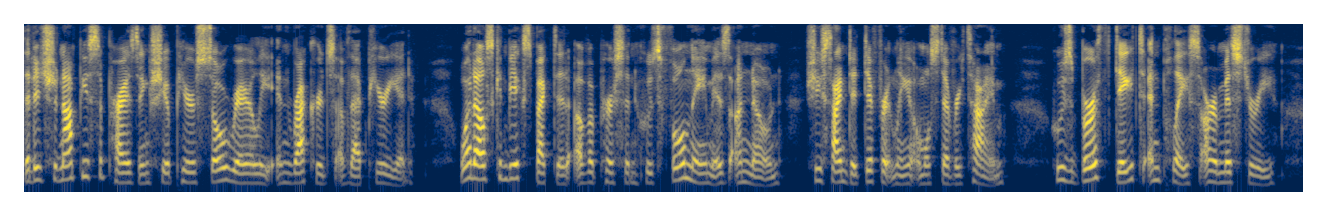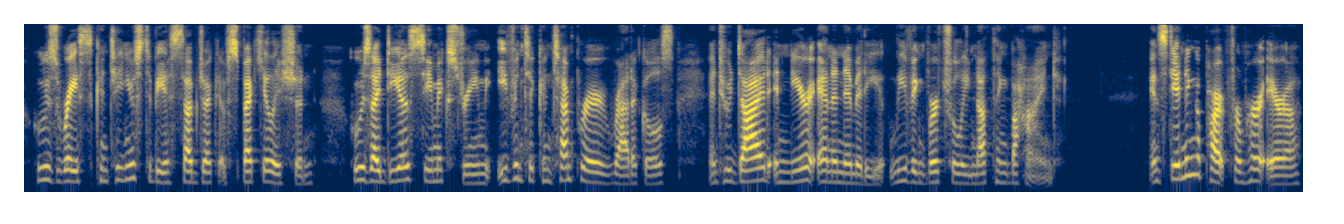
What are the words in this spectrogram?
that it should not be surprising she appears so rarely in records of that period. What else can be expected of a person whose full name is unknown, she signed it differently almost every time, whose birth date and place are a mystery, whose race continues to be a subject of speculation, whose ideas seem extreme even to contemporary radicals, and who died in near anonymity, leaving virtually nothing behind. In standing apart from her era,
